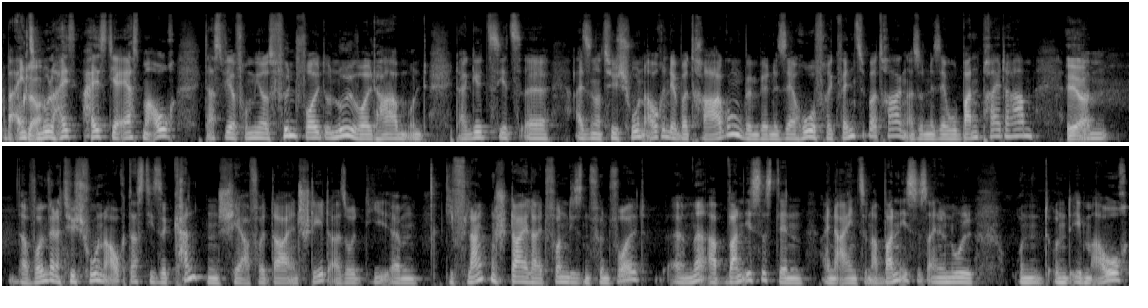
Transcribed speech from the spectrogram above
Aber 1 klar. und 0 heißt, heißt ja erstmal auch, dass wir von mir aus 5 Volt und 0 Volt haben. Und da gibt es jetzt, äh, also natürlich schon auch in der Übertragung, wenn wir eine sehr hohe Frequenz übertragen, also eine sehr hohe Bandbreite haben, Ja. ähm, da wollen wir natürlich schon auch, dass diese Kantenschärfe da entsteht, also die, ähm, die Flankensteilheit von diesen 5 Volt. Ähm, ne? Ab wann ist es denn eine 1 und ab wann ist es eine 0? Und, und eben auch,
